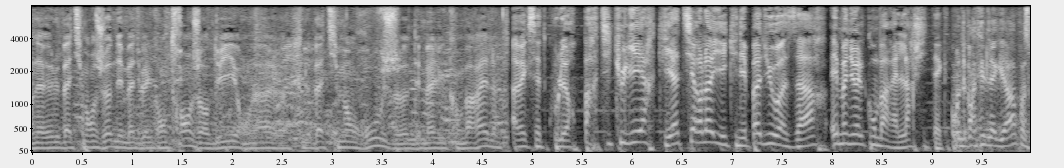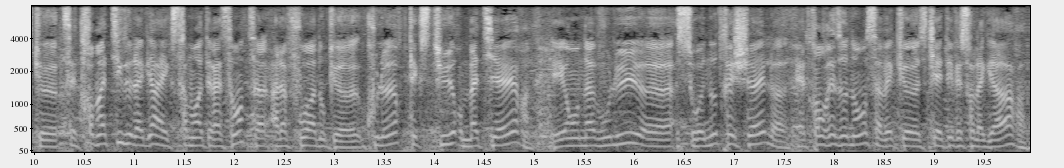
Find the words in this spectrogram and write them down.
On avait le bâtiment jaune d'Emmanuel Gontran, aujourd'hui on a le bâtiment rouge d'Emmanuel Cambarel. Avec cette couleur particulière qui attire l'œil et qui n'est pas due au hasard, Emmanuel Combarel, l'architecte. On est parti de la gare parce que cette chromatique de la gare est extrêmement intéressante, à la fois donc euh, couleur, texture, matière, et on a voulu euh, sur une autre échelle être en résonance avec euh, ce qui a été fait sur la gare,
